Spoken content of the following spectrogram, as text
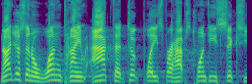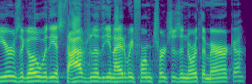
Not just in a one time act that took place perhaps 26 years ago with the establishment of the United Reformed Churches in North America,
